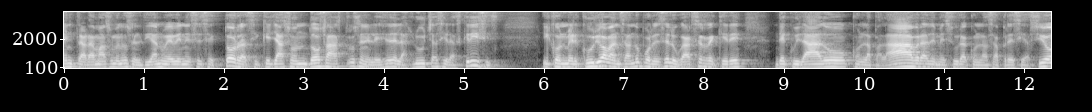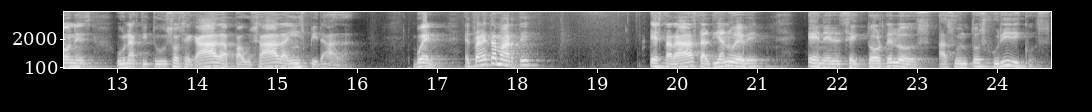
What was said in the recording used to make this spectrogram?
entrará más o menos el día 9 en ese sector, así que ya son dos astros en el eje de las luchas y las crisis. Y con Mercurio avanzando por ese lugar se requiere de cuidado con la palabra, de mesura con las apreciaciones, una actitud sosegada, pausada, inspirada. Bueno, el planeta Marte estará hasta el día 9 en el sector de los asuntos jurídicos,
